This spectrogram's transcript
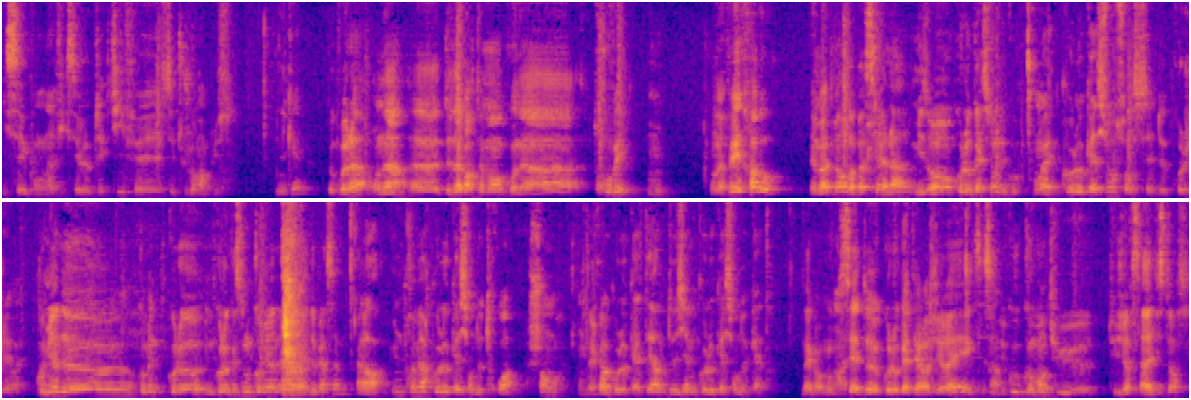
Il sait qu'on a fixé l'objectif et c'est toujours un plus. Nickel. Donc voilà, on a euh, deux appartements qu'on a trouvés. Mmh. On a fait les travaux. Et maintenant, on va passer à la mise en colocation du coup. Ouais, colocation sur ces deux projets. Ouais. Combien de, combien de colo, une colocation de combien de, de, personnes? Alors, une première colocation de trois chambres, trois colocataires. Deuxième colocation de quatre. D'accord, donc ouais. 7 euh, colocataires à gérer. Et ça. Du coup, comment tu, tu, gères ça à distance?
